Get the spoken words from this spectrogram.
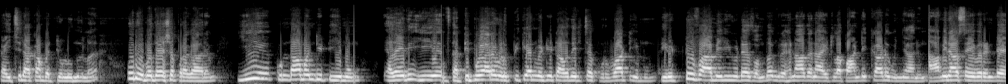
കഴിച്ചിലാക്കാൻ പറ്റുള്ളൂ എന്നുള്ള ഒരു ഉപദേശപ്രകാരം ഈ കുണ്ടാമണ്ടി ടീമും അതായത് ഈ തട്ടിപ്പുകാരെ വെളുപ്പിക്കാൻ വേണ്ടിയിട്ട് അവതരിച്ച കുർവ ടീമും ഇരുട്ടു ഫാമിലിയുടെ സ്വന്തം ഗൃഹനാഥനായിട്ടുള്ള പാണ്ടിക്കാട് കുഞ്ഞാനും ആമിന സേവറിന്റെ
